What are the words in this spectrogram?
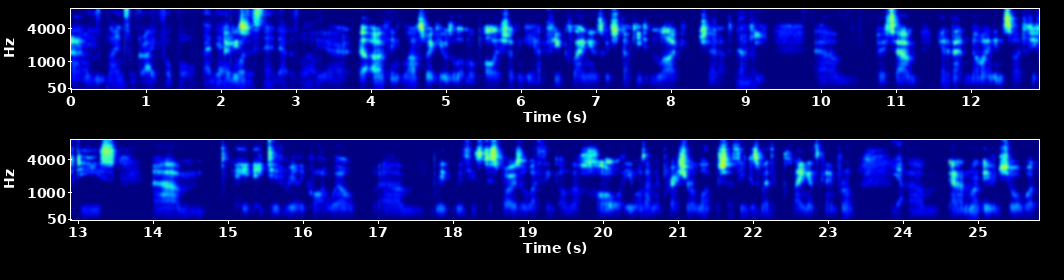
he's Um, playing some great football, and yeah, and he was a standout as well. yeah, I I think last week he was a lot more polished. I think he had a few clangers which Ducky didn't like. Shout out to Mm. Ducky. Um, but um, he had about nine inside fifties. Um, he, he did really quite well um, with with his disposal. I think on the whole he was under pressure a lot, which I think is where the clangers came from. Yeah. Um, and I'm not even sure what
